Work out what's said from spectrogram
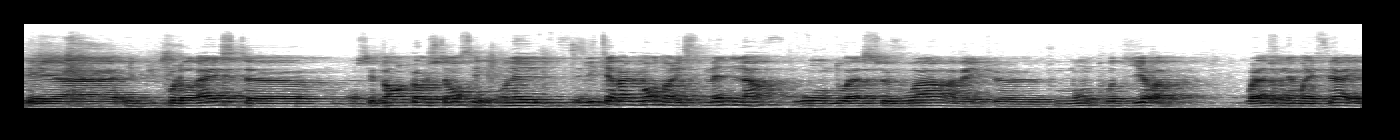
Et, euh, et puis pour le reste, euh, on ne sait pas encore justement, on est littéralement dans les semaines là où on doit se voir avec euh, tout le monde pour dire voilà ce qu'on aimerait faire. Et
